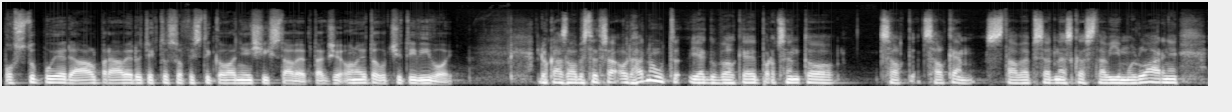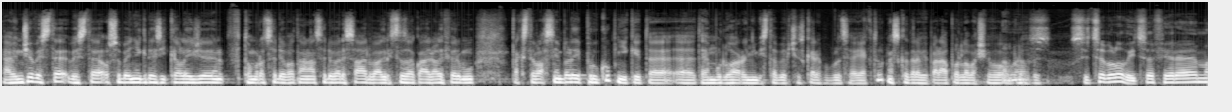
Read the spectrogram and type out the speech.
postupuje dál právě do těchto sofistikovanějších staveb. Takže ono je to určitý vývoj. Dokázal byste třeba odhadnout, jak velké procento cel, celkem staveb se dneska staví modulárně. Já vím, že vy jste, vy jste o sobě někdy říkali, že v tom roce 1992, kdy jste zakládali firmu, tak jste vlastně byli průkopníky té, té modulární výstavby v České republice. Jak to dneska teda vypadá podle vašeho ano, odhadu? Sice bylo více firm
